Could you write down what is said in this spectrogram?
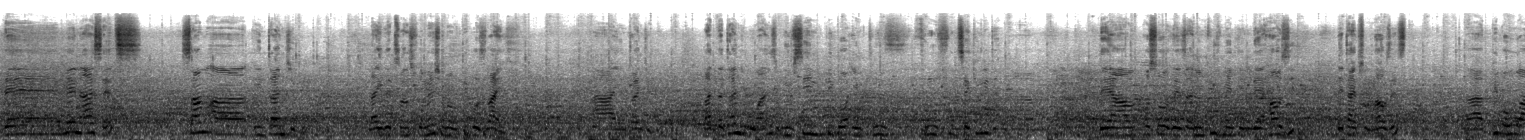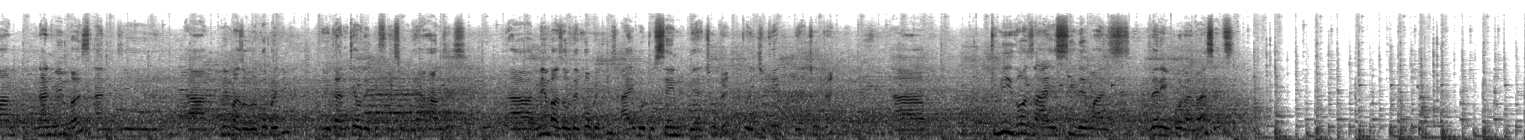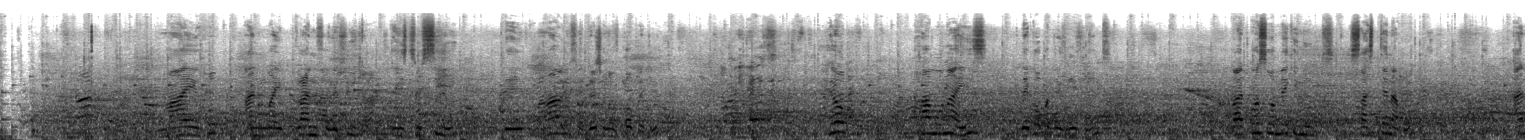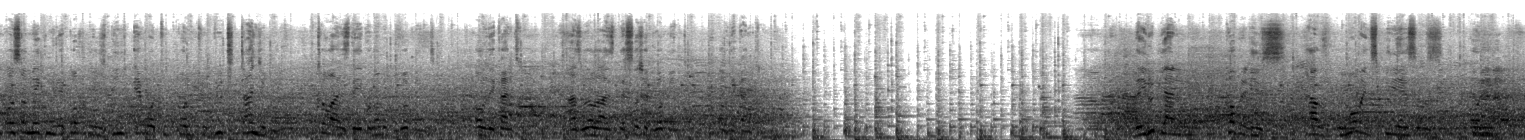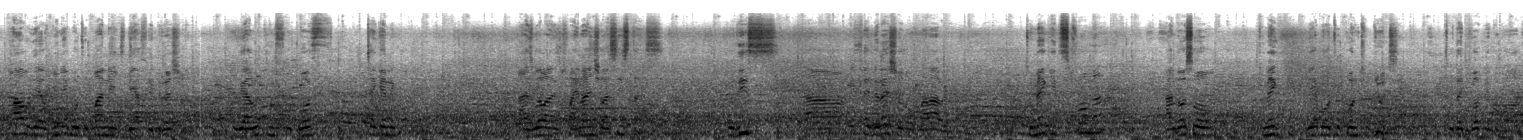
The main assets, some are intangible, like the transformation of people's life are intangible. But the tangible ones, we've seen people improve through food security. There are also there's an improvement in their housing, the types of houses. Uh, people who are non-members and uh, members of the cooperative, you can tell the difference of their houses. Uh, members of the cooperatives are able to send their children to educate their children. Uh, to me, those I see them as very important assets. My hope and my plan for the future is to see the Malawi Federation of Cooperative help harmonize the cooperative movement, but also making it sustainable and also making the cooperatives being able to contribute tangibly towards the economic development of the country as well as the social development the European cooperatives have more experiences on how they have been able to manage their federation. We are looking for both technical as well as financial assistance to this uh, federation of Malawi to make it stronger and also to make it be able to contribute to the development of our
